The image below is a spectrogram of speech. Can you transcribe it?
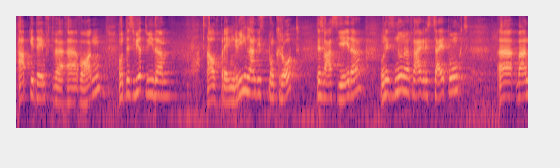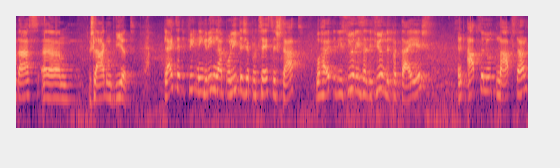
abgedämpft äh, worden und das wird wieder aufbrechen. Griechenland ist bankrott, das weiß jeder und es ist nur eine Frage des Zeitpunkts, äh, wann das ähm, schlagend wird. Gleichzeitig finden in Griechenland politische Prozesse statt, wo heute die Syriza die führende Partei ist, mit absolutem Abstand,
